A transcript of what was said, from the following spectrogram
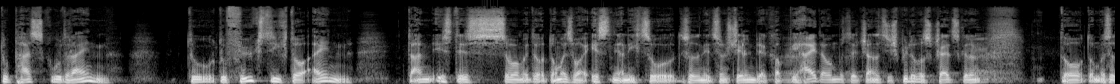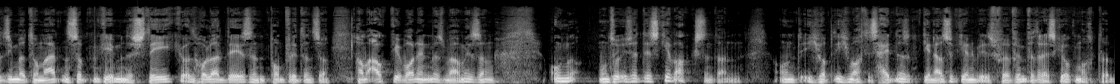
du passt gut rein, du, du fügst dich da ein, dann ist das, sagen wir mal, damals war Essen ja nicht so, das hat ja nicht so einen Stellenwert gehabt ja. wie heute, aber man muss jetzt schauen, dass die Spieler was Gescheites kriegen. Ja. Da, damals hat es immer Tomatensuppen gegeben, das Steak und Hollandaise und Pommes frites und so. Haben auch gewonnen, muss man auch mal sagen. Und, und so ist halt das gewachsen dann. Und ich hab, ich mache das heute genauso gerne, wie ich es vor 35 Jahren gemacht habe.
